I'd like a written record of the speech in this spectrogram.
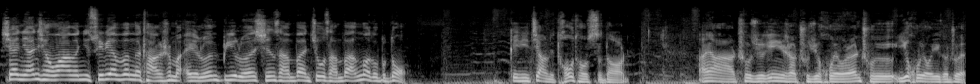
现在年轻娃子你随便问个他什么 A 轮、B 轮、新三板、旧三板，我都不懂，给你讲的头头是道的。哎呀，出去跟你说，出去忽悠人，出去一忽悠一个准。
